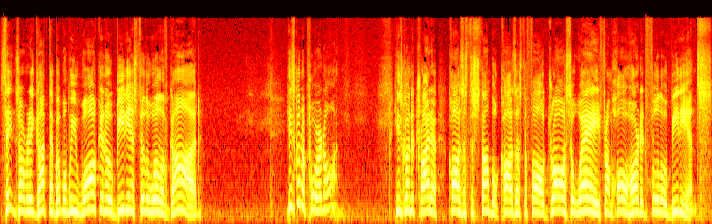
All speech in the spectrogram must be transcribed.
Satan's already got them, but when we walk in obedience to the will of God, he's going to pour it on. He's going to try to cause us to stumble, cause us to fall, draw us away from wholehearted, full obedience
